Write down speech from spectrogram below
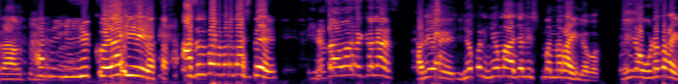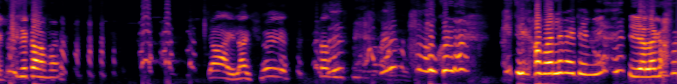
राव अरे ही कुळा ही. असंच बडबडत असते. ह्याचा आवाज ऐकल्यास. अरे हे पण हे माझ्या लिस्ट मधनं राहिलं बघ. हे एवढंच राहिलं. तुझे काम आहे. त्या आईला एकटाच राहिलं. अवघड आहे. किती घाबरले माहितीये मी. याला घाबर.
